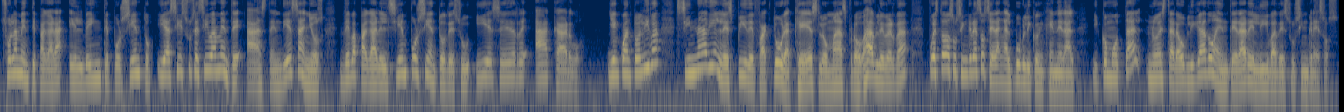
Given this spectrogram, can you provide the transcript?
solamente pagará el 20% y así sucesivamente hasta en 10 años deba pagar el 100% de su ISR a cargo. Y en cuanto al IVA, si nadie les pide factura, que es lo más probable, ¿verdad? Pues todos sus ingresos serán al público en general, y como tal no estará obligado a enterar el IVA de sus ingresos.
